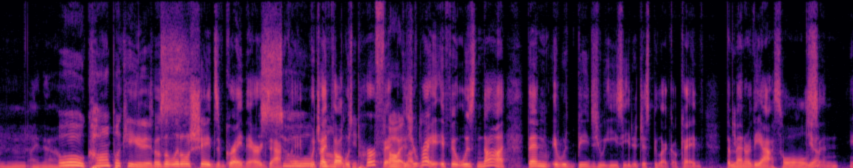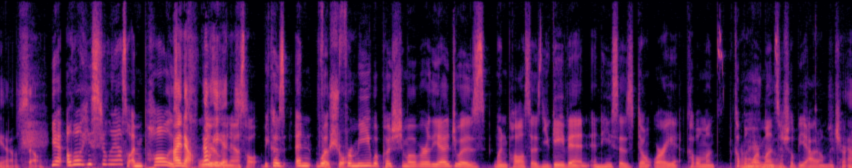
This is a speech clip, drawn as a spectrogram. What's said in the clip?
I know. Oh, complicated. So it was a little shades of gray there, exactly, So which I thought was perfect. Oh, I Because you're it. right. If it was not, then it would be too easy to just be like, okay, the men are the assholes, Yep. and you know, so Yeah, although he's still an asshole. I mean, Paul is I know. No, he clearly an is. asshole because, and what sure. for me, what pushed him over the edge was when Paul says you gave in, and he says, "Don't worry, a couple months, a couple more months, and she'll be out on maternity,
